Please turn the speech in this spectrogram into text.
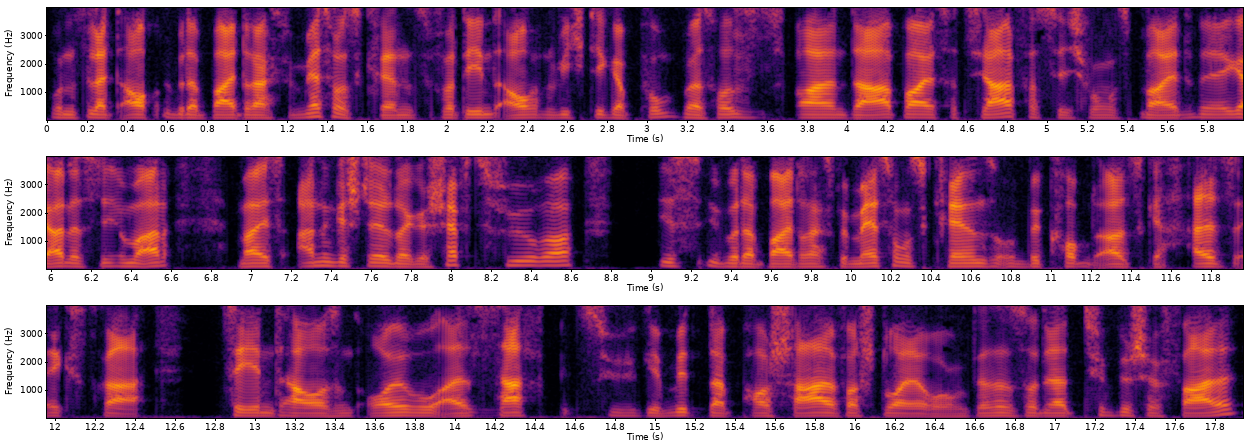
und vielleicht auch über der Beitragsbemessungsgrenze verdient auch ein wichtiger Punkt, weil sonst fallen dabei Sozialversicherungsbeiträge. Das nehmen wir an, man ist angestellter Geschäftsführer, ist über der Beitragsbemessungsgrenze und bekommt als Gehaltsextra 10.000 Euro als Sachbezüge mit einer Pauschalversteuerung. Das ist so der typische Fall.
